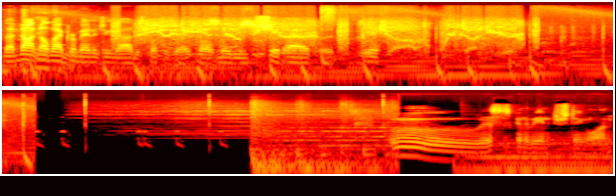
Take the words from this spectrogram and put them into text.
That not not micromanaging that as much as I thought maybe should have, but yeah. Good job. We're done here. Ooh, this is gonna be an interesting one.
